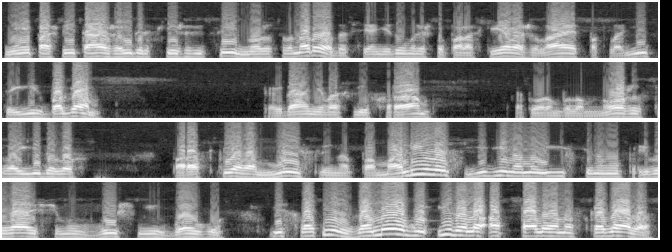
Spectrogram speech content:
С ней пошли также идольские жрецы и множество народа. Все они думали, что Пороскева желает поклониться их богам. Когда они вошли в храм, в котором было множество идолов, Пороскева мысленно помолилась единому истинному, пребывающему в вышних Богу, и, схватив за ногу идола Аполлона, сказала,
